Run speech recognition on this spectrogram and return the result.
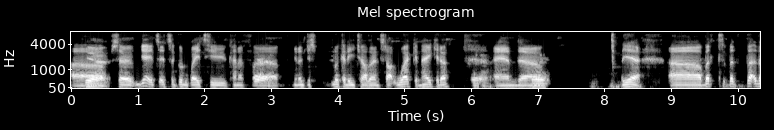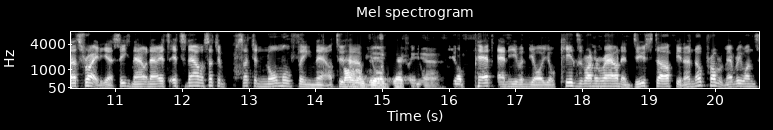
Uh, yeah. So yeah, it's it's a good way to kind of yeah. uh, you know just look at each other and start working. Hey, kiddo. Yeah. And uh, yeah. Uh, but but th- that's right. Yeah. See now now it's it's now such a such a normal thing now to oh, have your, exactly, yeah. your pet and even your your kids run around and do stuff. You know, no problem. Everyone's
